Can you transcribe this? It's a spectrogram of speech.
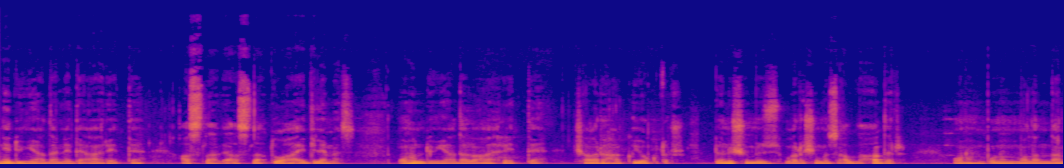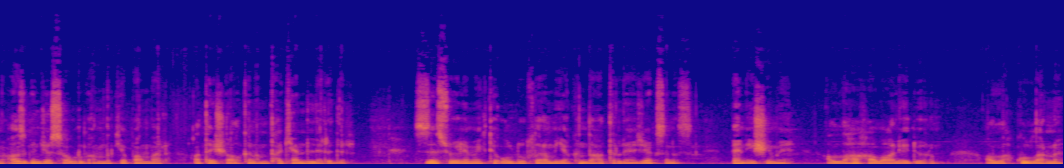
ne dünyada ne de ahirette asla ve asla dua edilemez. Onun dünyada ve ahirette çağrı hakkı yoktur. Dönüşümüz, varışımız Allah'adır. Onun bunun malından azgınca savurganlık yapanlar ateş halkının ta kendileridir. Size söylemekte olduklarımı yakında hatırlayacaksınız. Ben işimi Allah'a havale ediyorum. Allah kullarını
